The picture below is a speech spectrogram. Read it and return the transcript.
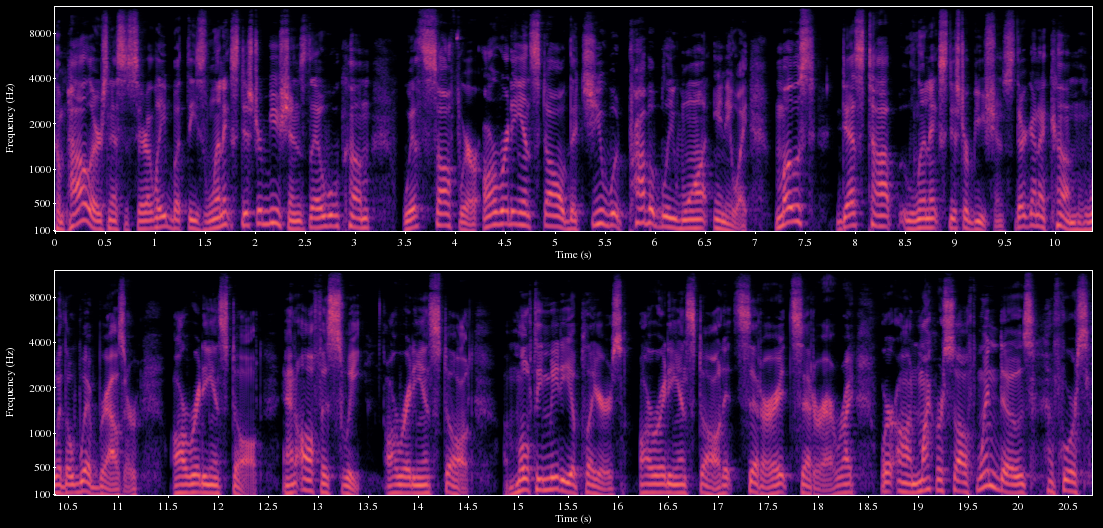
compilers necessarily, but these Linux distributions that will come with software already installed that you would probably want anyway. Most desktop Linux distributions, they're going to come with a web browser already installed, an Office suite already installed, multimedia players already installed, etc., etc., right? Where on Microsoft Windows, of course,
